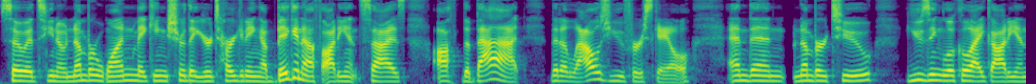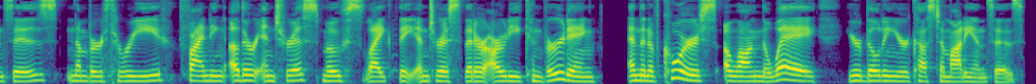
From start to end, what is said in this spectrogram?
So it's, you know, number one, making sure that you're targeting a big enough audience size off the bat that allows you for scale. And then number two, using lookalike audiences. Number three, finding other interests, most like the interests that are already converting. And then, of course, along the way, you're building your custom audiences.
